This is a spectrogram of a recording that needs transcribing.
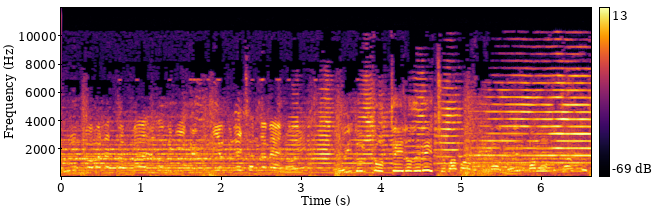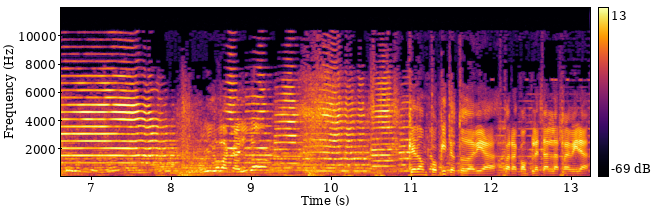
Rumba van a estar mal, Dominica. Conmigo que me echan de menos, ¿eh? Oído el costero derecho, vamos a apuntarlo, ¿eh? Vamos a apuntar el costero derecho, ¿eh? Oído la caída. Queda un poquito todavía para completar la revirada.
